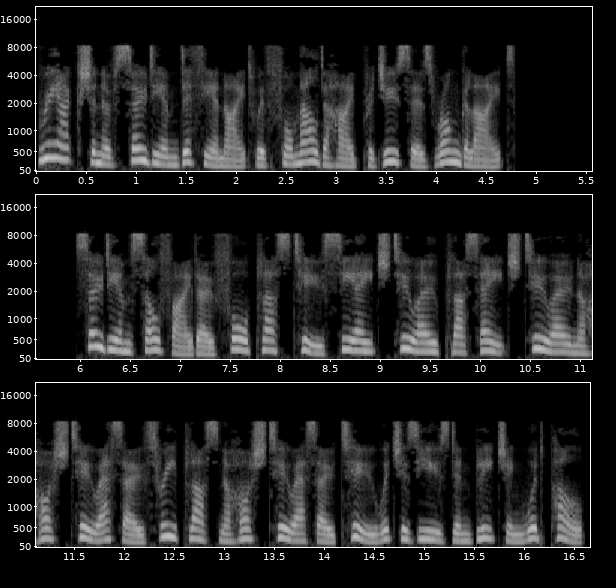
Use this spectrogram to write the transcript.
Reaction of sodium dithionite with formaldehyde produces rongalite, Sodium sulfide O4 plus 2 CH2O plus H2O NaHOH 2 SO3 plus NaHOH 2 SO2 which is used in bleaching wood pulp,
